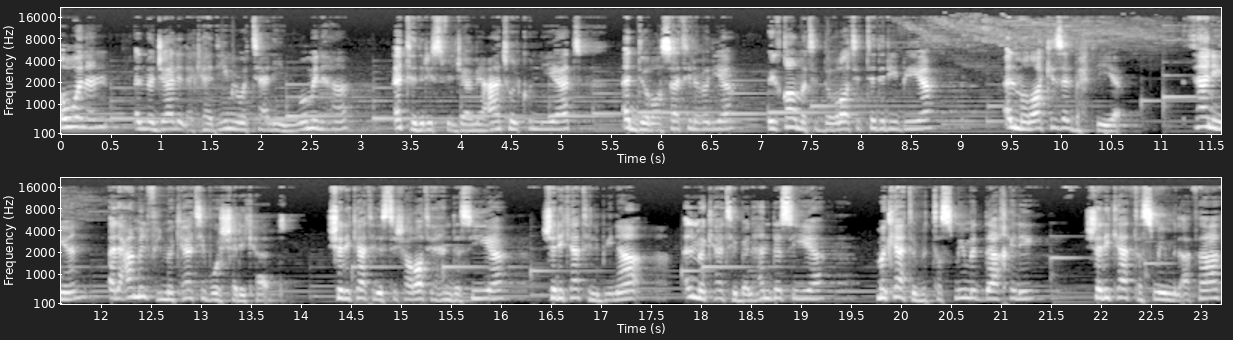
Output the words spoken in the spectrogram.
أولا المجال الأكاديمي والتعليمي ومنها التدريس في الجامعات والكليات الدراسات العليا إقامة الدورات التدريبية المراكز البحثية. ثانيا العمل في المكاتب والشركات. شركات الاستشارات الهندسية شركات البناء المكاتب الهندسية مكاتب التصميم الداخلي شركات تصميم الأثاث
